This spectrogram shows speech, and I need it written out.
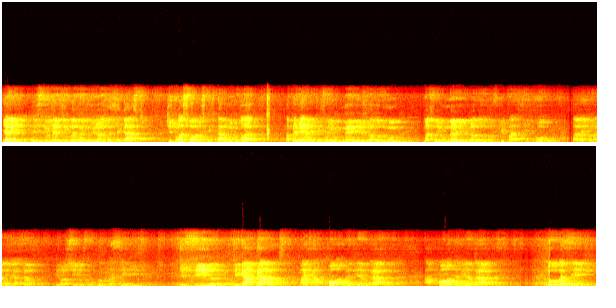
E aí, esses 258 milhões vai ser gasto de duas formas que ficaram muito claras. A primeira, que foi unânime para todo mundo, mas foi unânime para todo mundo que participou da regionalização que nós tínhamos um problema seríssimo de fila, de gargalos, mas a porta de entrada, a porta de entrada do paciente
